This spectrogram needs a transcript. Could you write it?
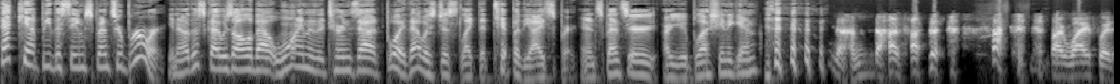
that can't be the same Spencer Brewer. You know, this guy was all about wine and it turns out, boy, that was just like the tip of the iceberg. And Spencer, are you blushing again? no, I'm not. my wife would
